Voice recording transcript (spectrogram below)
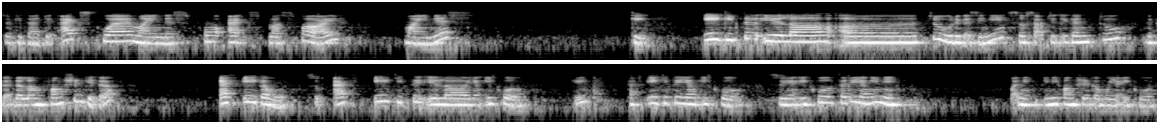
So, kita ada x square minus 4x plus 5 minus. A kita ialah uh, 2 dekat sini. So, substitutekan 2 dekat dalam function kita. FA kamu. So, FA kita ialah yang equal. Okay. FA kita yang equal. So, yang equal tadi yang ini. Nampak ni. Ini function kamu yang equal.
